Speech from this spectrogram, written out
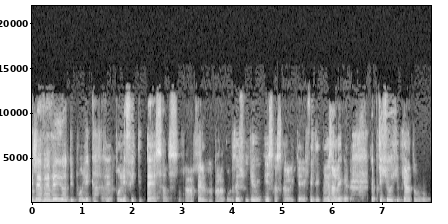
είμαι βέβαιη ότι πολλοί, πολλοί φοιτητές σας θα θέλουν να παρακολουθήσουν και δικοί σας, αλλά και φοιτητές, αλλά και πτυχιούχοι πια του,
